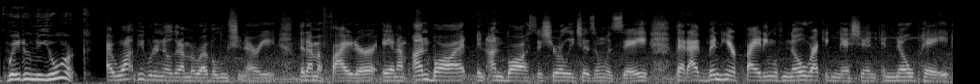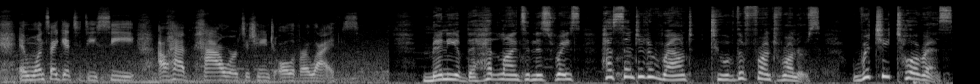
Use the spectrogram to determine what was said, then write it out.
Greater New York. I want people to know that I'm a revolutionary, that I'm a fighter, and I'm unbought and unbossed, as Shirley Chisholm would say, that I've been here fighting with no recognition and no pay. And once I get to D.C., I'll have power to change all of our lives. Many of the headlines in this race have centered around two of the frontrunners, Richie Torres,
